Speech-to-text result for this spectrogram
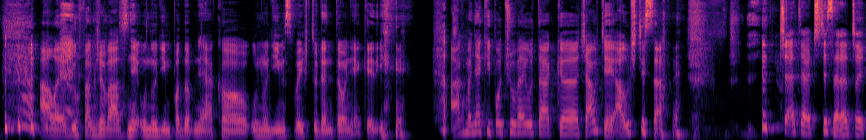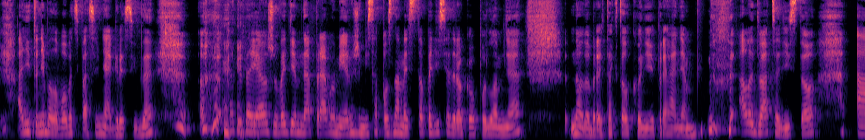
Ale dúfam, že vás neunudím podobne, ako unudím svojich študentov niekedy. A ak ma nejakí počúvajú, tak e, čaute a učte sa. Čaute, učte sa radšej. Ani to nebolo vôbec pasívne agresívne. A teda ja už uvediem na pravú mieru, že my sa poznáme 150 rokov podľa mňa. No dobre, tak toľko nie, preháňam. Ale 20 isto. A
